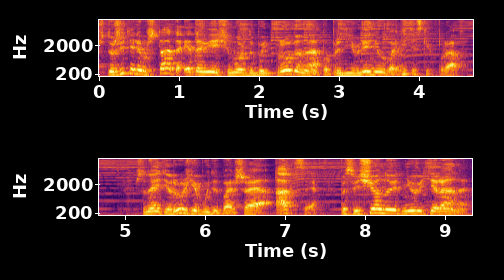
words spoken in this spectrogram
что жителям штата эта вещь может быть продана по предъявлению водительских прав, что на эти ружья будет большая акция, посвященную Дню ветерана,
